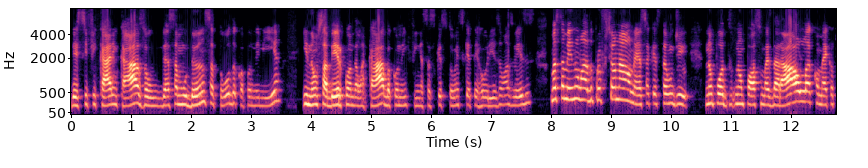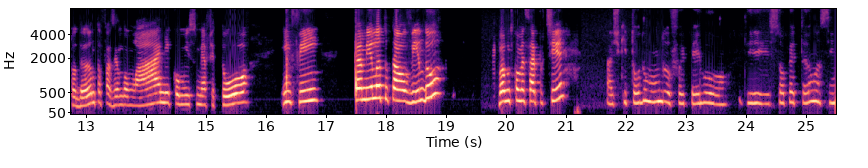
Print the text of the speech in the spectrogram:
desse ficar em casa ou dessa mudança toda com a pandemia, e não saber quando ela acaba, quando, enfim, essas questões que aterrorizam às vezes, mas também no lado profissional, né? Essa questão de não, pode, não posso mais dar aula, como é que eu estou dando, estou fazendo online, como isso me afetou, enfim. Camila, tu tá ouvindo? Vamos começar por ti? Acho que todo mundo foi pego de sopetão, assim,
